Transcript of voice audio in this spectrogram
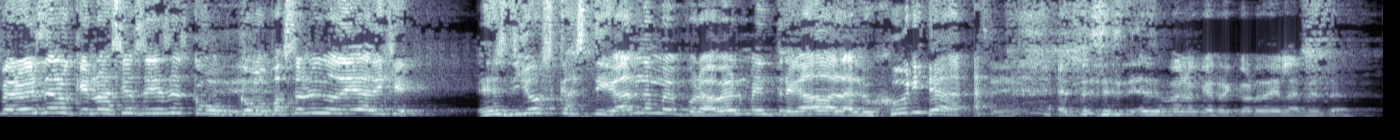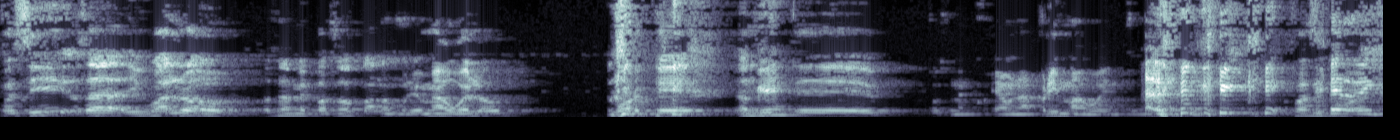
Pero es algo que no hacía, o sea, es como, como pasó el mismo día, dije, es Dios castigándome por haberme entregado a la lujuria. Entonces, eso fue lo que recordé, la neta. Pues sí, o sea, igual lo, o sea, me pasó cuando murió mi abuelo, porque, Ok. este, me cogía una prima, güey. qué qué- Fue así qué como rico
